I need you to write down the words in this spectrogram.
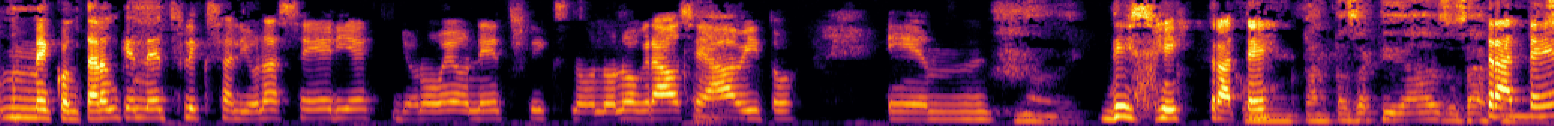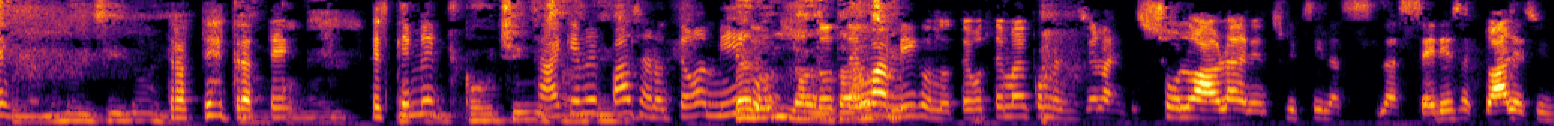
me contaron que en Netflix salió una serie, yo no veo Netflix, no, no he logrado ese hábito. Eh, no, sí, traté. Con tantas actividades, o sea, traté, medicina. traté, traté. es que me, ¿sabes qué me pasa? No tengo amigos, no tengo amigos, no tengo tema de conversación, la gente solo habla de Netflix y las, las series actuales y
